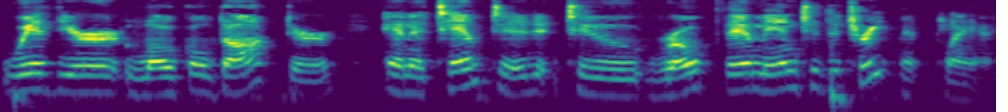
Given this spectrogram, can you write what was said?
with your local doctor and attempted to rope them into the treatment plan.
